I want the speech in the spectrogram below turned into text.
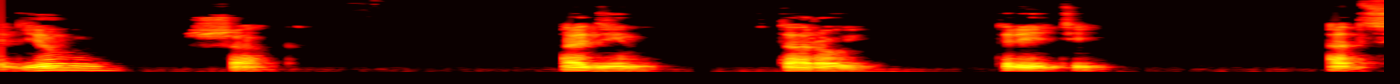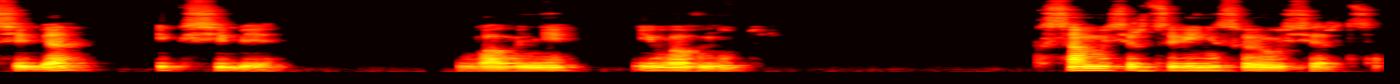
Я делаю шаг. Один, второй, третий. От себя и к себе. Вовне и вовнутрь. К самой сердцевине своего сердца.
